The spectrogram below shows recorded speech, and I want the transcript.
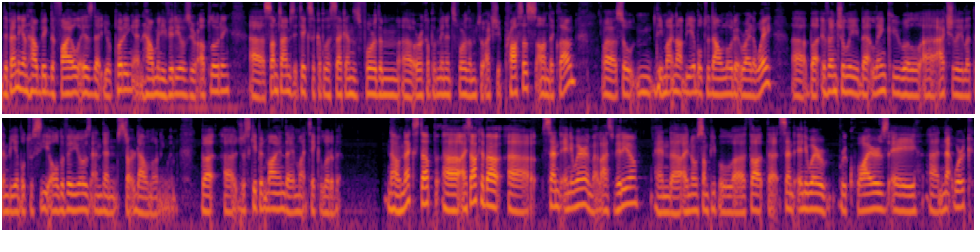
depending on how big the file is that you're putting and how many videos you're uploading, sometimes it takes a couple of seconds for them or a couple of minutes for them to actually process on the cloud. Uh, so they might not be able to download it right away, uh, but eventually that link you will uh, actually let them be able to see all the videos and then start downloading them. But uh, just keep in mind that it might take a little bit. Now, next up, uh, I talked about uh, Send Anywhere in my last video, and I know some people thought that Send Anywhere requires a network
